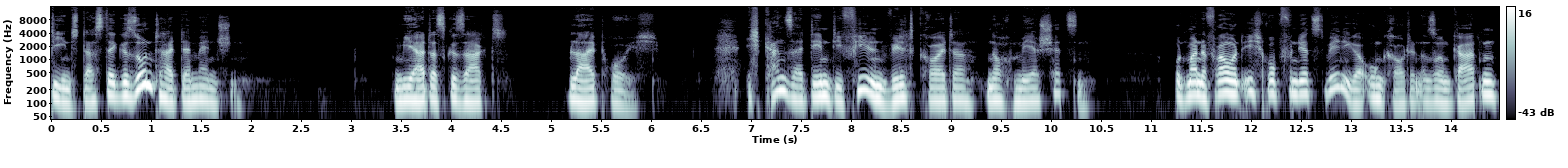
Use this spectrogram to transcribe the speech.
dient das der Gesundheit der Menschen. Mir hat das gesagt, bleib ruhig. Ich kann seitdem die vielen Wildkräuter noch mehr schätzen. Und meine Frau und ich rupfen jetzt weniger Unkraut in unserem Garten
